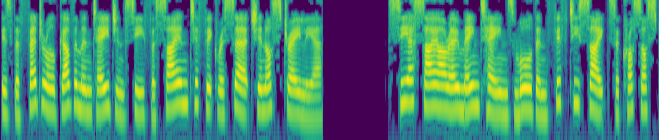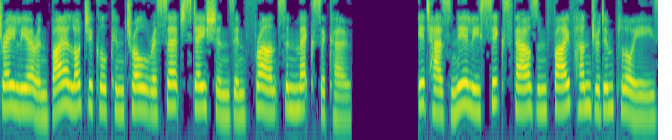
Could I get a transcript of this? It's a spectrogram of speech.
is the federal government agency for scientific research in Australia. CSIRO maintains more than 50 sites across Australia and biological control research stations in France and Mexico. It has nearly 6,500 employees.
